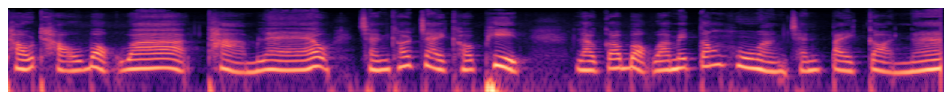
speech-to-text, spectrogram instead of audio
เถาเถาบอกว่าถามแล้ว ฉันเข้าใจเขาผิด แล้วก็บอกว่าไม่ต้องห่วง ฉันไปก่อนนะ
